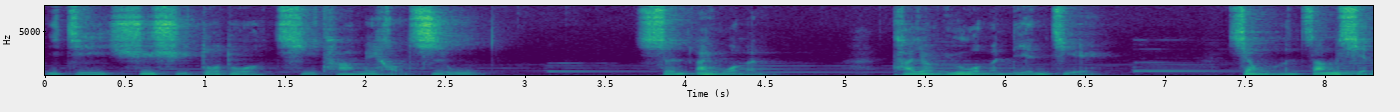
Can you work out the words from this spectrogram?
以及许许多多其他美好的事物。神爱我们，他要与我们连结，向我们彰显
